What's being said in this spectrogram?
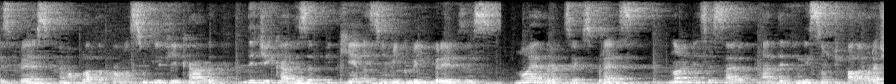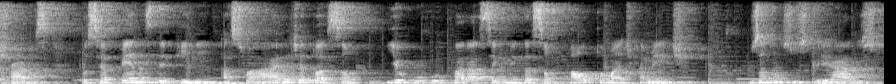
Express é uma plataforma simplificada dedicada a pequenas e microempresas. No AdWords Express, não é necessário a definição de palavras-chave. Você apenas define a sua área de atuação e o Google fará a segmentação automaticamente. Os anúncios criados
